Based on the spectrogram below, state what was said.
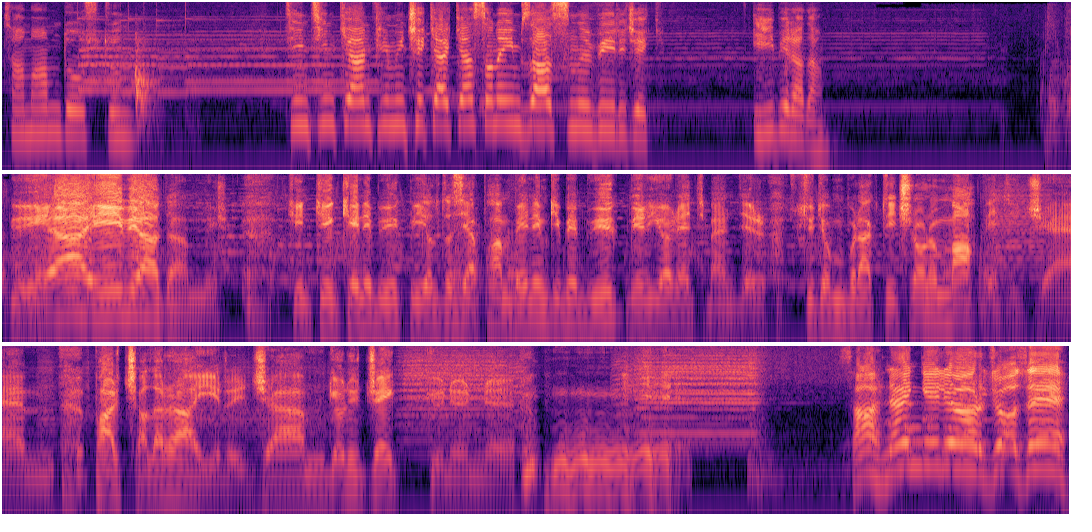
Tamam dostum. Tintin Ken filmi çekerken sana imzasını verecek. İyi bir adam. Güya iyi bir adammış. Tintin Ken'i büyük bir yıldız yapan benim gibi büyük bir yönetmendir. Stüdyomu bıraktığı için onu mahvedeceğim. Parçalara ayıracağım. Görecek gününü. Sahnen geliyor Jose.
